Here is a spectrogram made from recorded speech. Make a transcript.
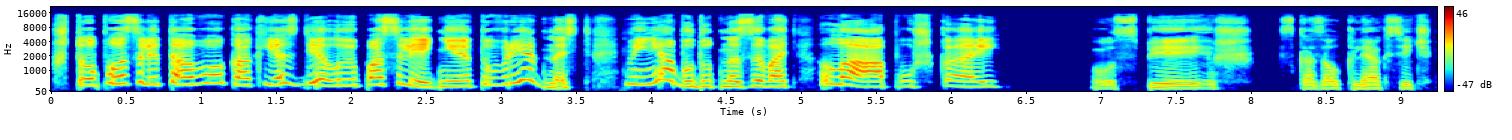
«что после того, как я сделаю последнюю эту вредность, меня будут называть лапушкой!» «Успеешь!» — сказал Кляксич.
